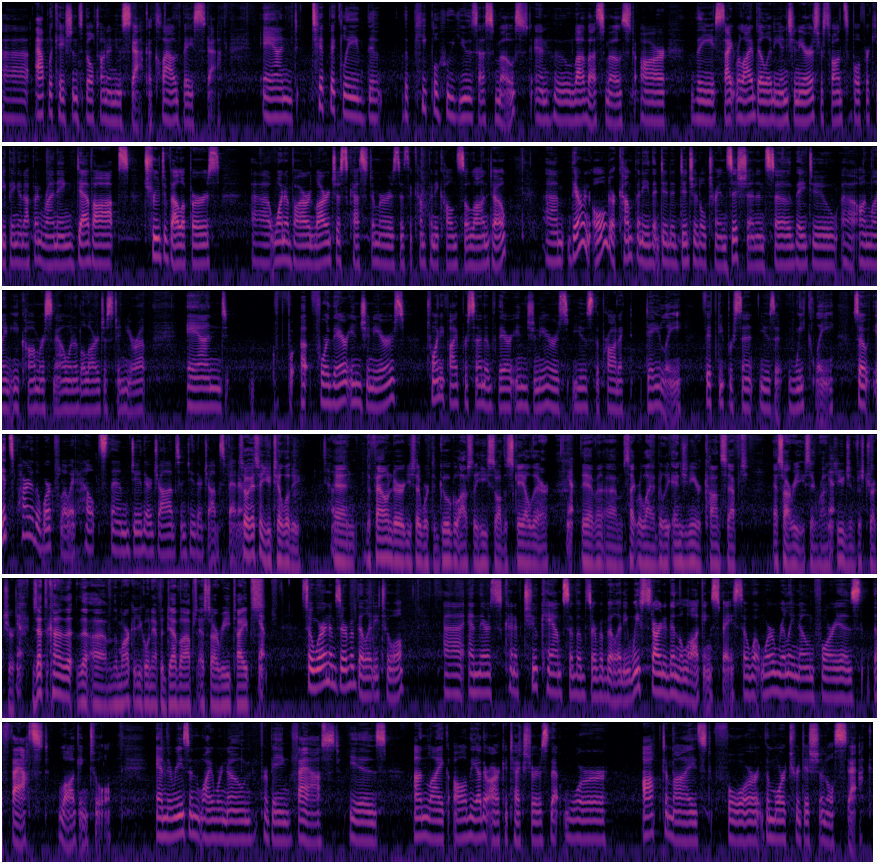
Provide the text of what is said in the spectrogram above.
uh, applications built on a new stack, a cloud-based stack. And typically the, the people who use us most and who love us most are the site reliability engineers responsible for keeping it up and running, DevOps, true developers. Uh, one of our largest customers is a company called Zalando. Um, they're an older company that did a digital transition and so they do uh, online e-commerce now, one of the largest in Europe. And uh, for their engineers, 25% of their engineers use the product daily, 50% use it weekly. So it's part of the workflow. It helps them do their jobs and do their jobs better. So it's a utility. Totally. And the founder, you said worked at Google, obviously he saw the scale there. Yep. They have a um, site reliability engineer concept, SREs, they run yep. huge infrastructure. Yep. Is that the kind of the, the, um, the market you're going after, DevOps, SRE types? Yep. So we're an observability tool. Uh, and there's kind of two camps of observability. We've started in the logging space, so what we're really known for is the fast logging tool. And the reason why we're known for being fast is unlike all the other architectures that were optimized for the more traditional stack.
